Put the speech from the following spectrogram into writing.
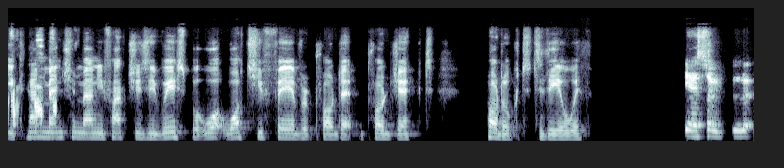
you can mention manufacturers you wish, but what what's your favorite project project product to deal with? Yeah, so look,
